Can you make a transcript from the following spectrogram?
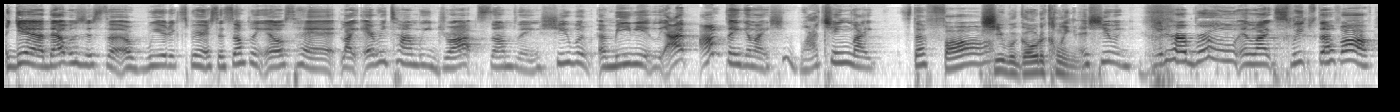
yeah, that was just a, a weird experience. And something else had like every time we dropped something, she would immediately. I I'm thinking like she watching like stuff fall, she would go to clean. and she would get her broom and like sweep stuff off.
